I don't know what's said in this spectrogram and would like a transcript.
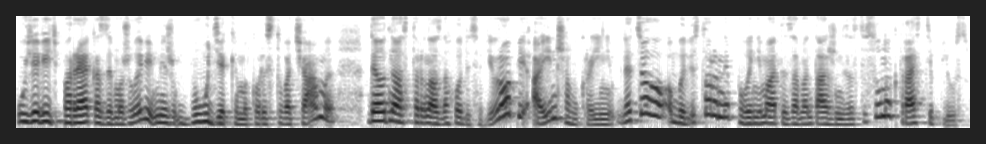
Уявіть, перекази можливі між будь-якими користувачами, де одна сторона знаходиться в Європі, а інша в Україні. Для цього обидві сторони повинні мати завантажений застосунок Trusty Plus.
